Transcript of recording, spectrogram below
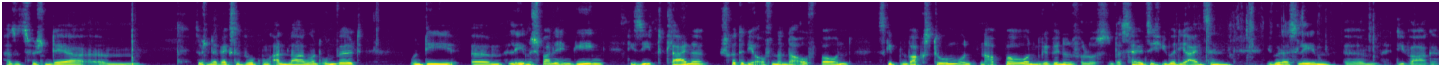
also zwischen der, ähm, zwischen der Wechselwirkung Anlagen und Umwelt. Und die ähm, Lebensspanne hingegen die sieht kleine Schritte, die aufeinander aufbauen. Es gibt ein Wachstum und einen Abbau und einen Gewinn und Verlust. Und das hält sich über die einzelnen, über das Leben ähm, die Waage.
